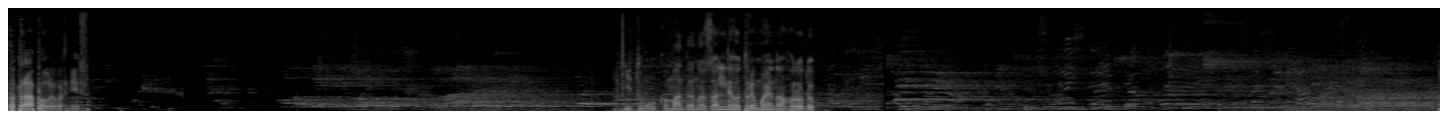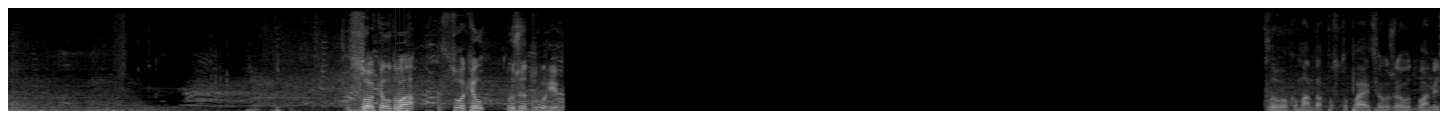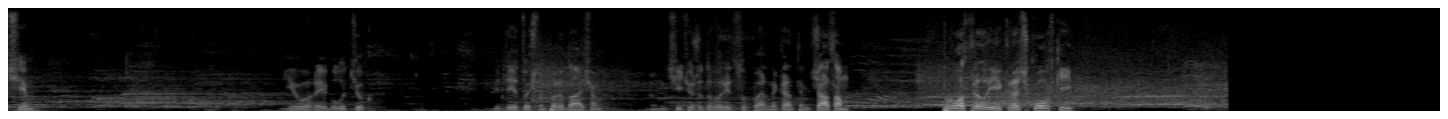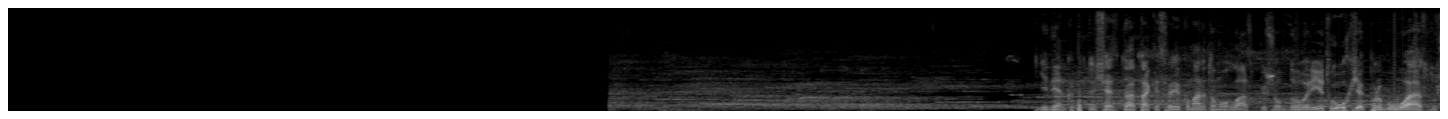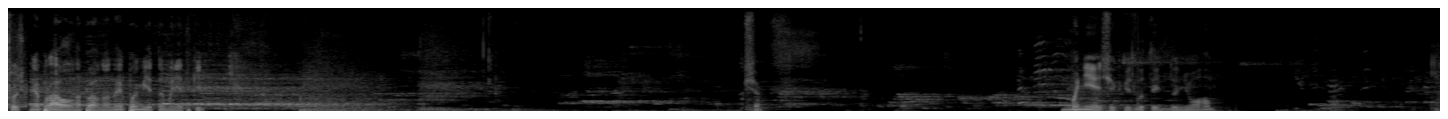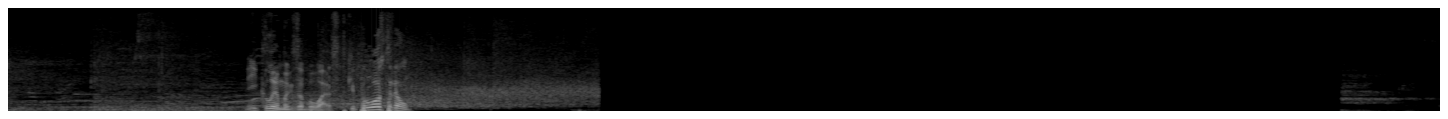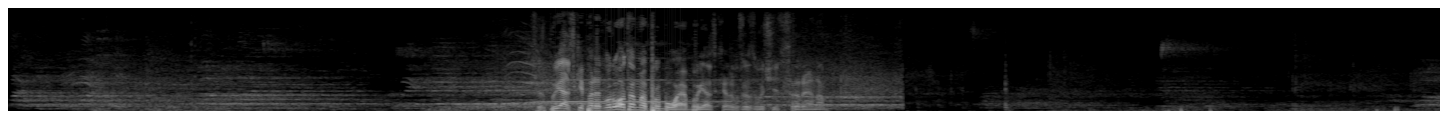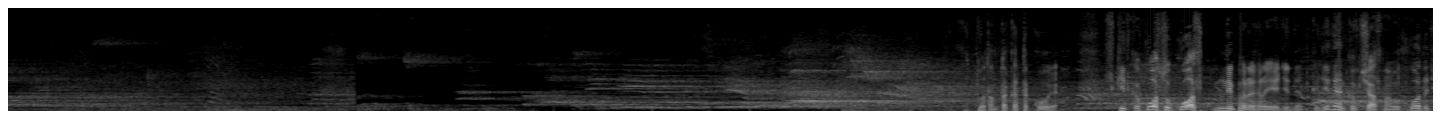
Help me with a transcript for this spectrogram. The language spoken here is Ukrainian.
Потрапили, верніше. І тому команда, на жаль, не отримує нагороду. Сокіл 2. Сокіл уже другий. Команда поступається вже у два м'ячі. Георгій Болотюк віддає точну передачу. Мчить уже до суперника. Тим часом простріл і Крачковський. Діденко підключається до атаки своєї команди, тому глаз пішов до воріт. Ух, як пробуває. Слушання правил, напевно, непомітно мені такий. Що? Мнєчик відлетить до нього. І Климик забуває. Все-таки простріл. Боянський перед воротами пробуває. Боянський вже звучить сирена. Хто там так атакує? Скидка косу, кос не переграє Діденко. Діденко вчасно виходить.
